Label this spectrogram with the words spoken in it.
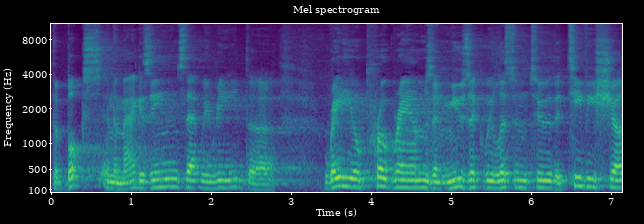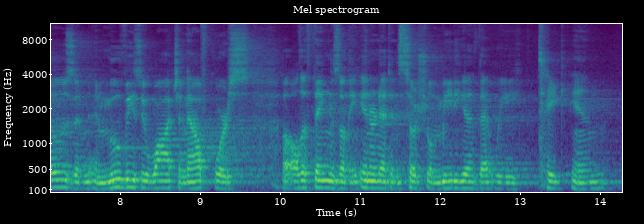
The books and the magazines that we read, the radio programs and music we listen to, the TV shows and, and movies we watch, and now, of course, uh, all the things on the internet and social media that we take in.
